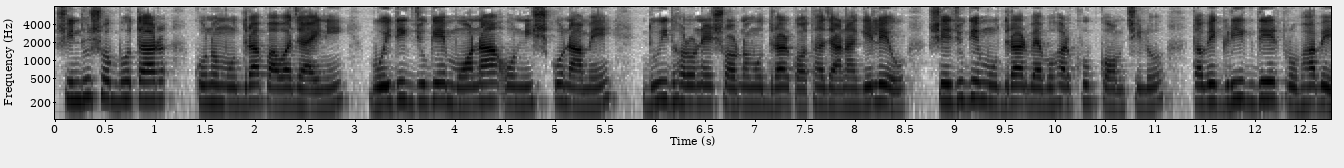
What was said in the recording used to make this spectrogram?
সিন্ধু সভ্যতার কোনো মুদ্রা পাওয়া যায়নি। বৈদিক যুগে মনা ও নিষ্ক নামে দুই ধরনের স্বর্ণমুদ্রার কথা জানা গেলেও সে যুগে মুদ্রার ব্যবহার খুব কম ছিল। তবে গ্রিকদের প্রভাবে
